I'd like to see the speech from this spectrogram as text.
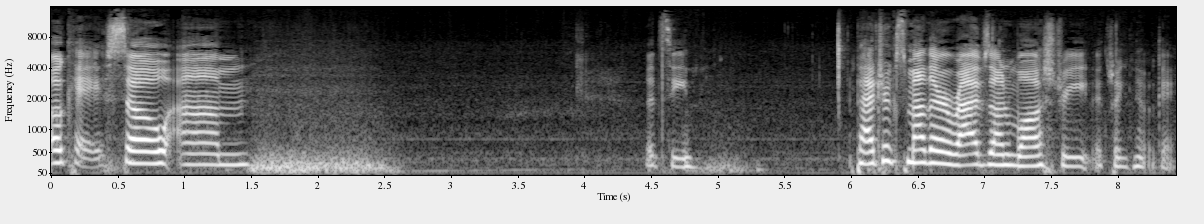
Okay, so um let's see. Patrick's mother arrives on Wall Street. Expecting okay.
